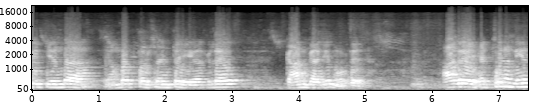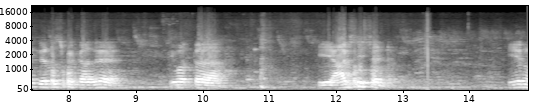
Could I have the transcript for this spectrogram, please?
ರೀತಿಯಿಂದ ಎಂಬತ್ತು ಪರ್ಸೆಂಟ್ ಈಗಾಗಲೇ ಕಾಮಗಾರಿ ಮುಗಿದಿದೆ. ಆದರೆ ಹೆಚ್ಚಿನ ನೀರು ನಿಲ್ಲಿಸ್ಬೇಕಾದ್ರೆ ಇವತ್ತ ಈ ಆರ್ ಸಿ ಸೆಂಟರ್, ಏನು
